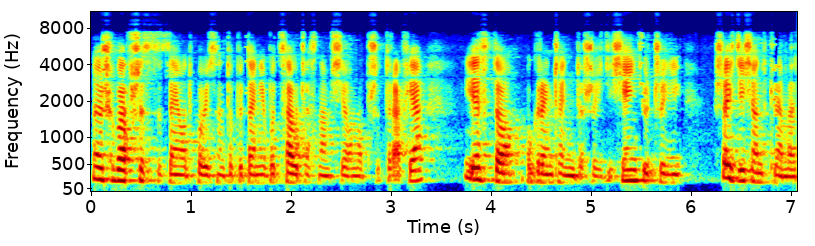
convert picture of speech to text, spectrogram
No już chyba wszyscy znają odpowiedź na to pytanie, bo cały czas nam się ono przytrafia. Jest to ograniczenie do 60, czyli 60 km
